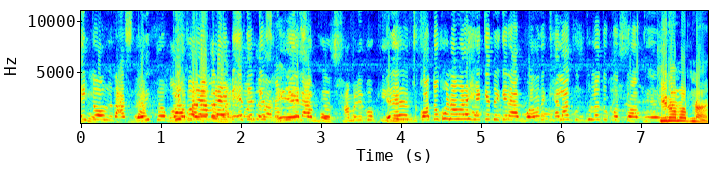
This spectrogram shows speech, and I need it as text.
এই তো রাস্তা। কি করে আমরা এদেরকে সামলিয়ে রাখব? সামলিব কি কতক্ষণ আমরা হেঁকে থেকে রাখব? আমাদের খেলাধুলা তো করতে হবে। কি নাম আপনার?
